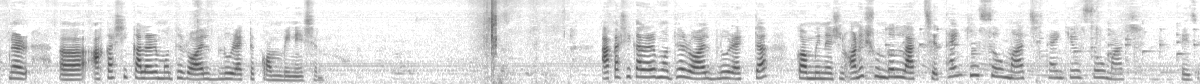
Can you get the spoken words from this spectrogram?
আপনার আকাশি কালারের মধ্যে রয়্যাল ব্লুর একটা কম্বিনেশন আকাশি কালারের মধ্যে রয়্যাল ব্লুর একটা কম্বিনেশন অনেক সুন্দর লাগছে। Thank you so much thank you so much এই যে।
